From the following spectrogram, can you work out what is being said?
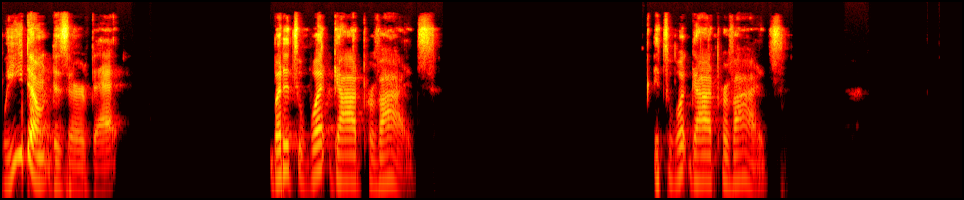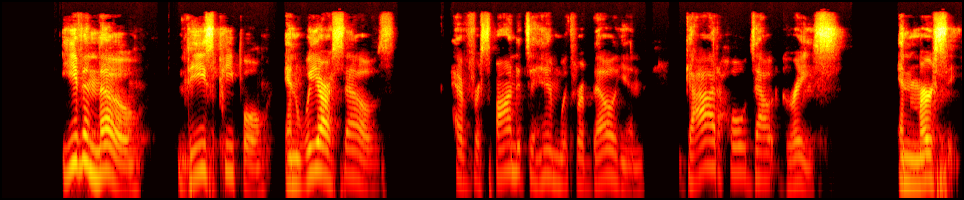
We don't deserve that. But it's what God provides. It's what God provides. Even though these people and we ourselves have responded to Him with rebellion, God holds out grace and mercy.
